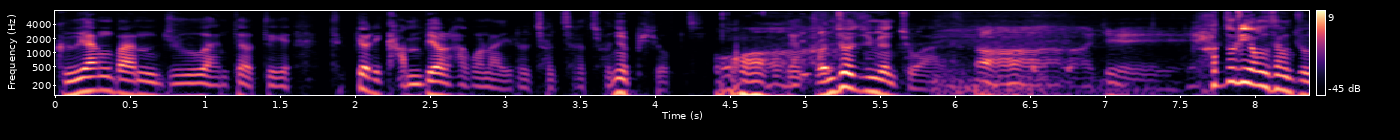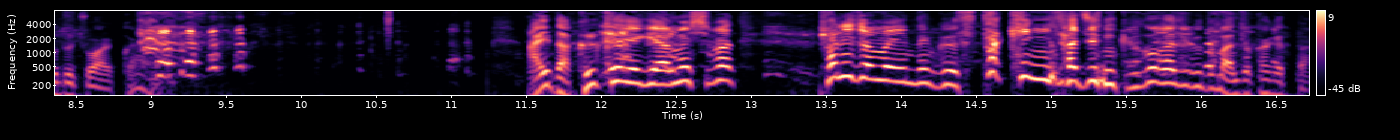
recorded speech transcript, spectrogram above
그 양반주한테 어떻게 특별히 감별하거나 이럴 자체가 전혀 필요 없지. 어. 그냥 던져주면 좋아. 아 예. 하두리 영상 줘도 좋아할 거야. 아니다. 그렇게 얘기하면 씨발 편의점에 있는 그 스타킹 사진 그거 가지고도 만족하겠다.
